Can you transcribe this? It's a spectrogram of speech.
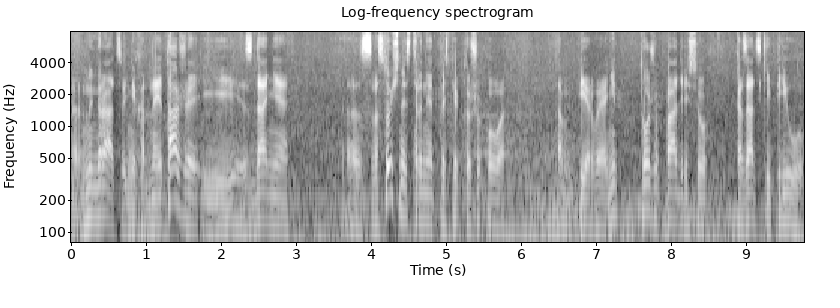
Э, Нумерация у них одна и та же, и здания э, с восточной стороны от проспекта Ушакова, там первые, они тоже по адресу Казацкий переулок.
